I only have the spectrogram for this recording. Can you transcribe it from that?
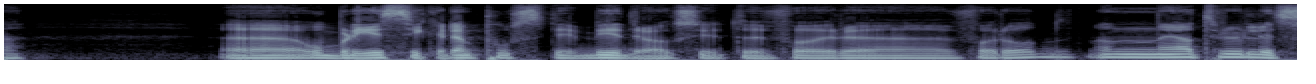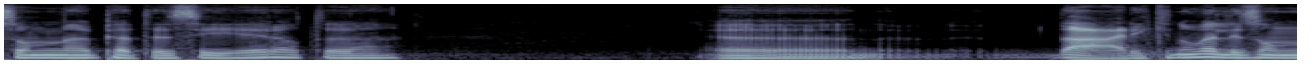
uh, og blir sikkert en positiv bidragsyter for, for Odd. Men jeg tror litt som Petter sier, at det er ikke noe veldig sånn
